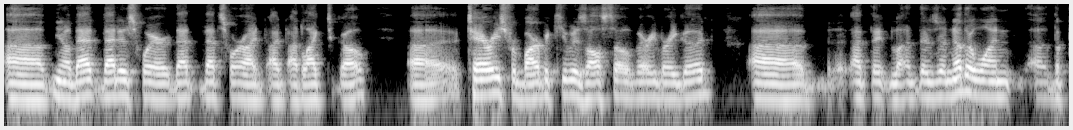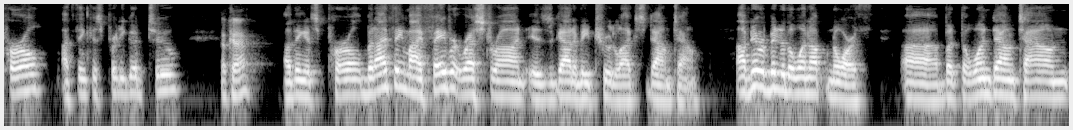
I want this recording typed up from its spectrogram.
uh, you know that that is where that that's where I'd I'd, I'd like to go. Uh, Terry's for barbecue is also very very good. Uh, I think there's another one, uh, the Pearl. I think is pretty good too. Okay. I think it's Pearl, but I think my favorite restaurant is got to be Truluck's downtown. I've never been to the one up north, uh, but the one downtown.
